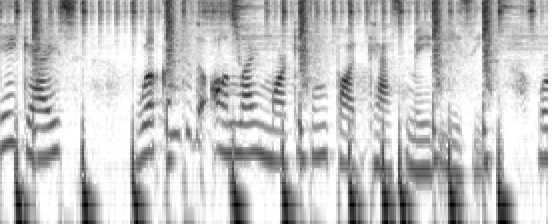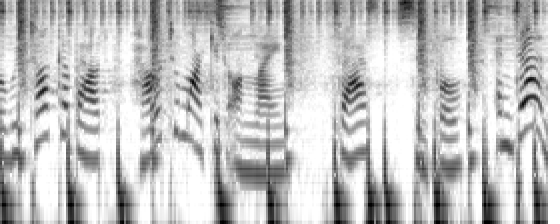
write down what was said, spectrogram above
Hey guys, welcome to the Online Marketing Podcast Made Easy, where we talk about how to market online fast, simple, and done.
